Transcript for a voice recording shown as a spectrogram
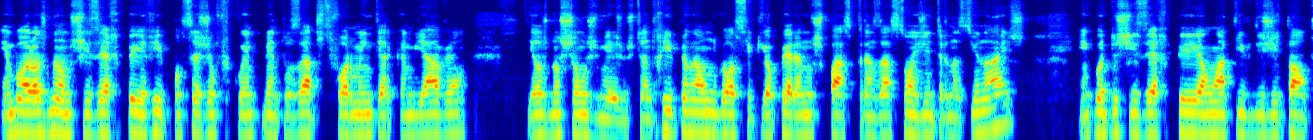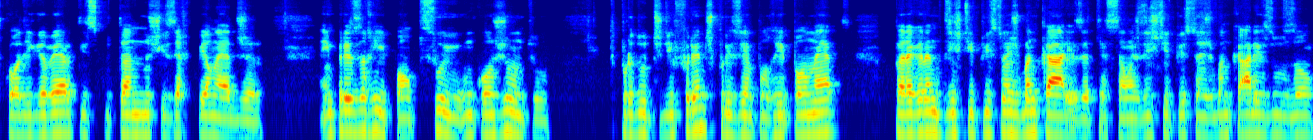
Embora os nomes XRP e Ripple sejam frequentemente usados de forma intercambiável, eles não são os mesmos. Portanto, Ripple é um negócio que opera no espaço de transações internacionais, enquanto o XRP é um ativo digital de código aberto executando no XRP Ledger. A empresa Ripple possui um conjunto de produtos diferentes, por exemplo, RippleNet, para grandes instituições bancárias. Atenção, as instituições bancárias usam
